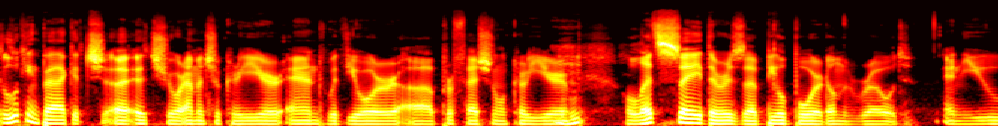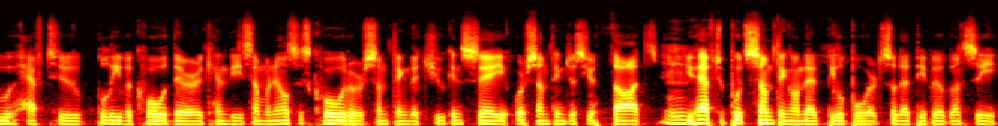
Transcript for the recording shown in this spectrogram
Looking back at, uh, at your amateur career and with your uh, professional career, Mhm. let's say there is a billboard on the road and you have to leave a quote there. It can be someone else's quote or something that you can say or something just your thoughts. Mhm. You have to put something on that billboard so that people can see.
